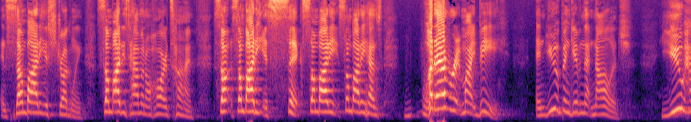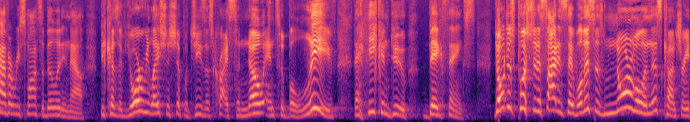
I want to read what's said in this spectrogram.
And somebody is struggling. Somebody's having a hard time. So, somebody is sick. Somebody, somebody has whatever it might be. And you have been given that knowledge you have a responsibility now because of your relationship with Jesus Christ to know and to believe that He can do big things. Don't just push it aside and say, well, this is normal in this country.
